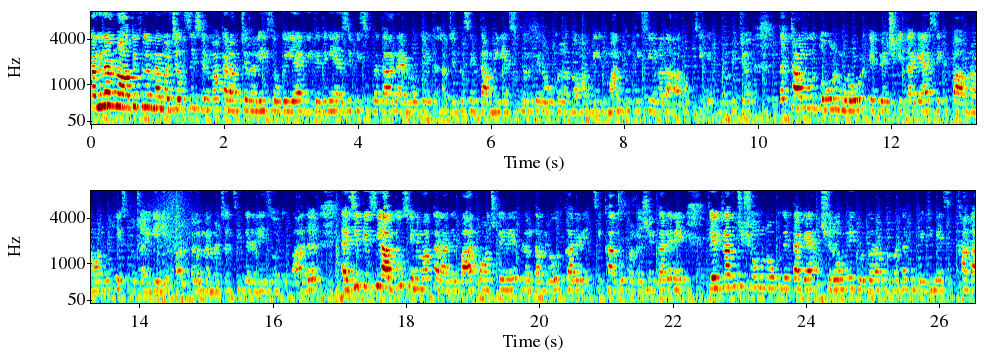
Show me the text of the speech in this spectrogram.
ਕੰਗਨਾ ਰਣੌਤ ਦੀ ਫਿਲਮ ਐਮਰਜੈਂਸੀ ਸਿਨੇਮਾ ਘਰਾਂ ਵਿੱਚ ਰਿਲੀਜ਼ ਹੋ ਗਈ ਹੈ। ਬੀਤੇ ਦਿਨੀ ਐਸਜੀਪੀਸੀ ਪ੍ਰਧਾਨ ਐਡਵੋਕੇਟ ਹਰਜਿੰਦਰ ਸਿੰਘ ਧਾਮੀ ਨੇ ਇਸ ਫਿਲਮ ਤੇ ਰੋਕ ਲਗਾਉਣ ਦੀ ਮੰਗ ਕੀਤੀ ਸੀ। ਉਹਨਾਂ ਦਾ ਆਰੋਪ ਸੀ ਕਿ ਫਿਲਮ ਵਿੱਚ ਤੱਥਾਂ ਨੂੰ ਤੋੜ ਮਰੋੜ ਕੇ ਪੇਸ਼ ਕੀਤਾ ਗਿਆ ਸਿੱਖ ਭਾਵਨਾਵਾਂ ਨੂੰ ਠੇਸ ਪਹੁੰਚਾਈ ਗਈ ਹੈ। ਪਰ ਫਿਲਮ ਐਮਰਜੈਂਸੀ ਦੇ ਰਿਲੀਜ਼ ਹੋਣ ਤੋਂ ਬਾਅਦ ਐਸਜੀਪੀਸੀ ਆਗੂ ਸਿਨੇਮਾ ਘਰਾਂ ਦੇ ਬਾਹਰ ਪਹੁੰਚ ਕੇ ਨੇ। ਫਿਲਮ ਦਾ ਵਿਰੋਧ ਕਰ ਰਹੇ ਨੇ। ਸਿੱਖ ਆਗੂ ਪ੍ਰਦਰਸ਼ਨ ਕਰ ਰਹੇ ਨੇ। ਥੀਏਟਰਾਂ ਵਿੱਚ ਸ਼ੋਅ ਨੂੰ ਰੋਕ ਦਿੱਤਾ ਗਿਆ ਸ਼੍ਰੋਮਣੀ ਗੁਰਦੁਆਰਾ ਪ੍ਰਬੰਧਕ ਕਮੇਟੀ ਨੇ ਸਿੱਖਾਂ ਦਾ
